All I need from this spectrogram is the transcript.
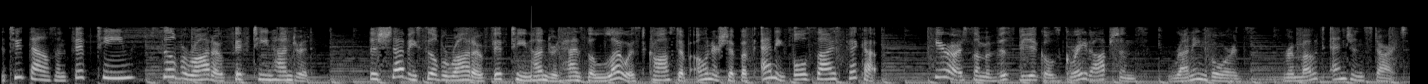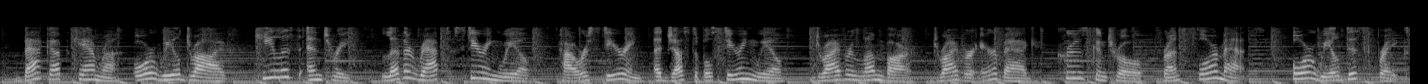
The 2015 Silverado 1500. The Chevy Silverado 1500 has the lowest cost of ownership of any full-size pickup. Here are some of this vehicle's great options. Running boards, remote engine start, backup camera, four-wheel drive, keyless entry, leather-wrapped steering wheel, power steering, adjustable steering wheel, driver lumbar, driver airbag, cruise control, front floor mats, four-wheel disc brakes,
